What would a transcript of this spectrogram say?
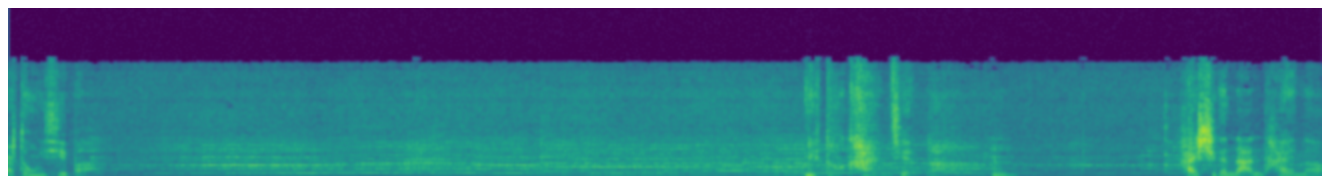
点东西吧。你都看见了，嗯，还是个男胎呢。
